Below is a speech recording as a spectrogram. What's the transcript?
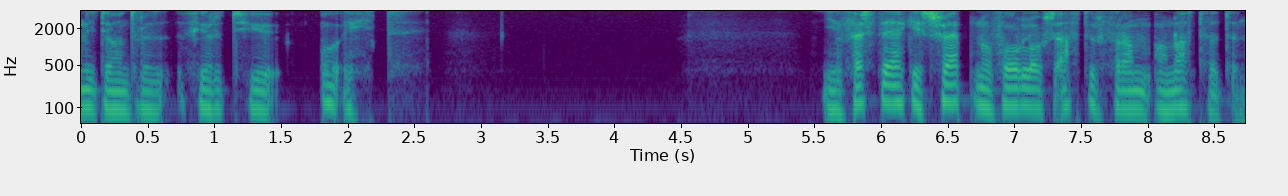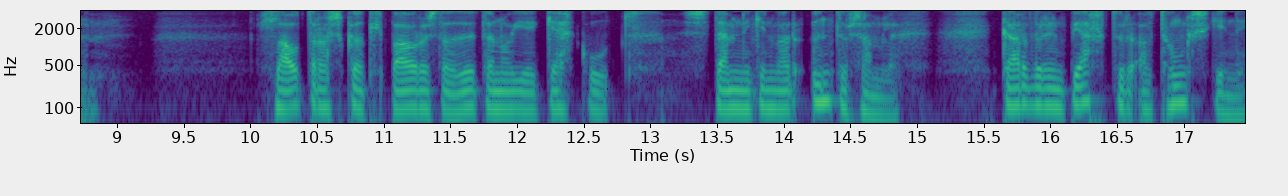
1941 Ég festi ekki svefn og fórlóks aftur fram á náttfötunum. Hlátrasköll bárust að utan og ég gekk út. Stemningin var undursamleg. Garðurinn bjartur af tunglskinni.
